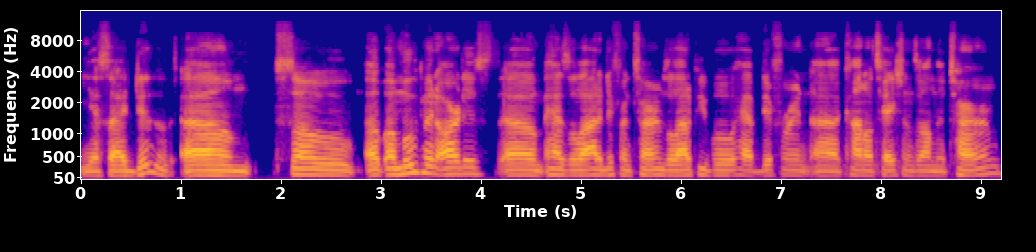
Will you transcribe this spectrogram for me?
Yes, I do. Um, so a, a movement artist um, has a lot of different terms. A lot of people have different uh, connotations on the term,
